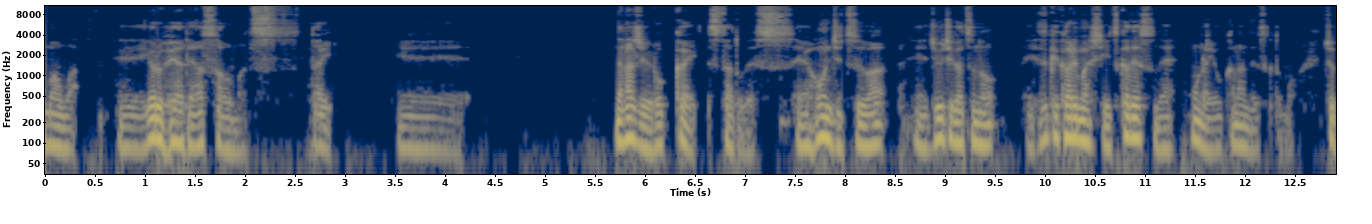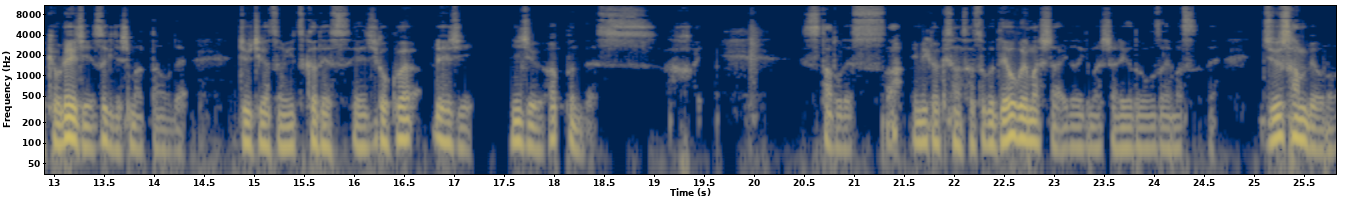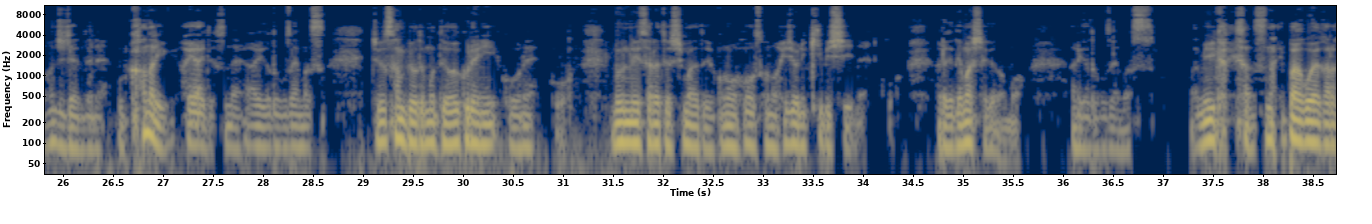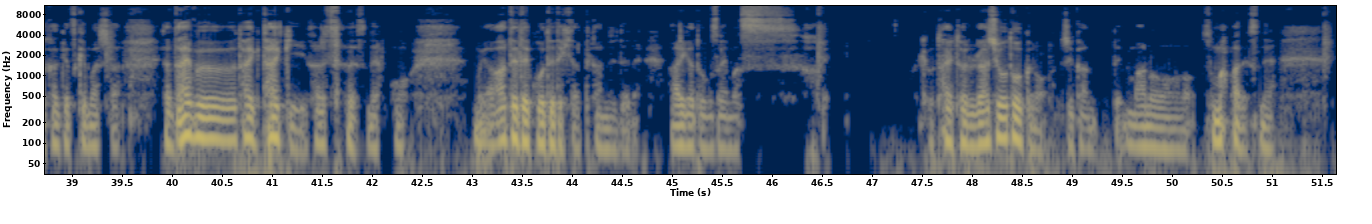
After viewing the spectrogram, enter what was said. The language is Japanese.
んばんは。えー夜部屋で朝を待つ第、えー76回スタートです。えー本日は、え11月の日付変わりまして5日ですね。本来4日なんですけども、ちょっと今日0時過ぎてしまったので、11月の5日です。え時刻は0時28分です。はい。スタートです。あ、耳かきさん早速出遅れました。いただきましてありがとうございます。ね13秒の時点でね、かなり早いですね。ありがとうございます。13秒でも出遅れに、こうね、こう、分類されてしまうという、この放送の非常に厳しいね、あれが出ましたけども、ありがとうございます。まあ耳かきさん、スナイパー小屋から駆けつけました。だいぶ待機、待機されてたですね。もう、もう慌ててこう出てきたって感じでね、ありがとうございます。はい。今日タイトル、ラジオトークの時間って、まあ、あの、そのままですね、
